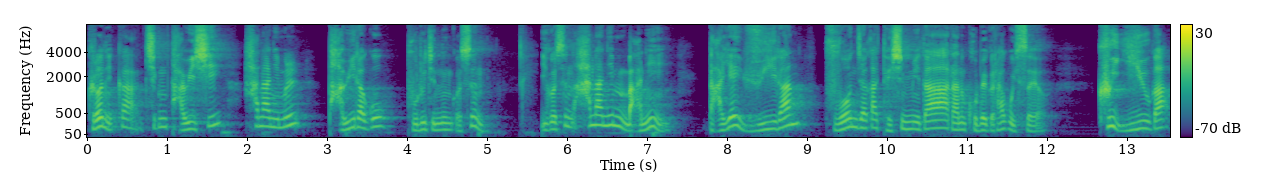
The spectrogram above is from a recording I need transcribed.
그러니까 지금 다윗이 하나님을 바위라고 부르짖는 것은 이것은 하나님만이 나의 유일한 구원자가 되십니다라는 고백을 하고 있어요. 그 이유가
